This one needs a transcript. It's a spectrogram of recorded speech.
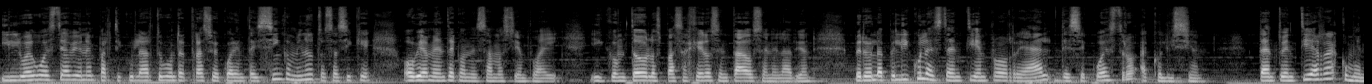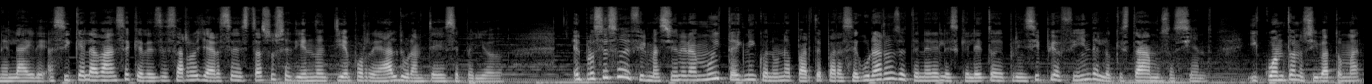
Y luego este avión en particular tuvo un retraso de 45 minutos, así que obviamente condensamos tiempo ahí. Y con todos los pasajeros sentados en el avión. Pero la película está en tiempo real de secuestro a colisión tanto en tierra como en el aire, así que el avance que ves desarrollarse está sucediendo en tiempo real durante ese periodo. El proceso de filmación era muy técnico en una parte para asegurarnos de tener el esqueleto de principio a fin de lo que estábamos haciendo y cuánto nos iba a tomar,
